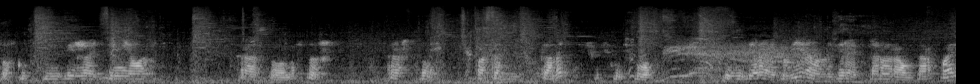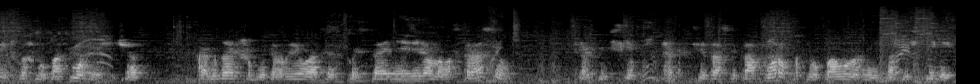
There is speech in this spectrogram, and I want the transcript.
Попытки избежать гнева красного. Ну что ж, кажется, пока канат чуть смешно. Забирает, уверенно забирает второй раунд Арфари. Что ж, мы посмотрим сейчас, как дальше будет развиваться это противостояние зеленого с красным. Практически как цвета светофора противоположные, так и стилей.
